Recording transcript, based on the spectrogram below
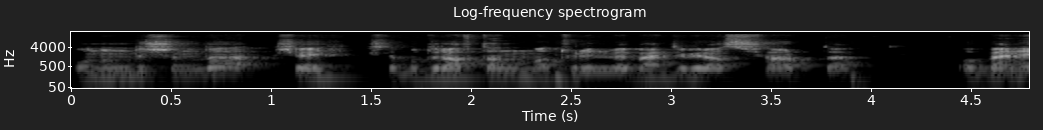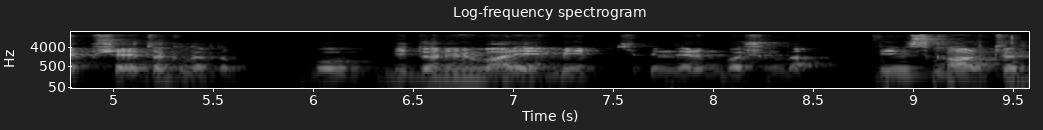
onun dışında şey işte bu drafttan Maturin ve bence biraz Sharp da o ben hep şeye takılırdım. Bu bir dönemi var ya NBA'in 2000'lerin başında. Vince Hı. Carter,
